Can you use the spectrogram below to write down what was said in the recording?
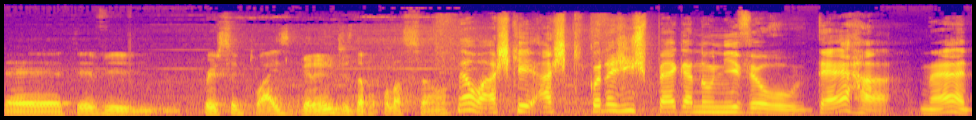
é, teve percentuais grandes da população. Não, acho que, acho que quando a gente pega no nível terra, né,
